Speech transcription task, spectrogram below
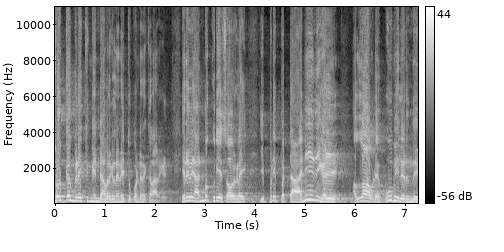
சொர்க்கம் கிடைக்கும் என்று அவர்கள் நினைத்துக் கொண்டிருக்கிறார்கள். எனவே அன்புக்குரிய சோழர்களை இப்படிப்பட்ட அநீதிகள் அல்லாஹ்வுடைய பூமியிலிருந்து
